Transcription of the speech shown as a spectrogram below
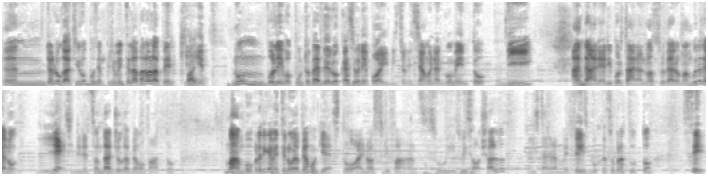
Ehm, Gianluca, ti rubo semplicemente la parola perché Vai. non volevo appunto perdere l'occasione, poi, visto che siamo in argomento, di andare a riportare al nostro caro Mambo Italiano gli esiti del sondaggio che abbiamo fatto. Mambo, praticamente noi abbiamo chiesto ai nostri fans sui, sui social, Instagram e Facebook soprattutto, se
